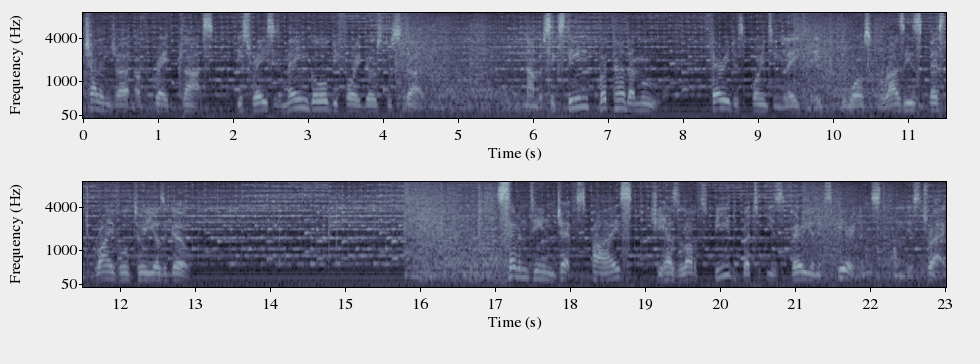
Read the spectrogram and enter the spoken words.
challenger of great class. This race is main goal before he goes to stud. Number 16, Potin d'Amour. Very disappointing lately. He was Ourasi's best rival two years ago. 17 Jeff Spies. She has a lot of speed, but is very inexperienced on this track,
